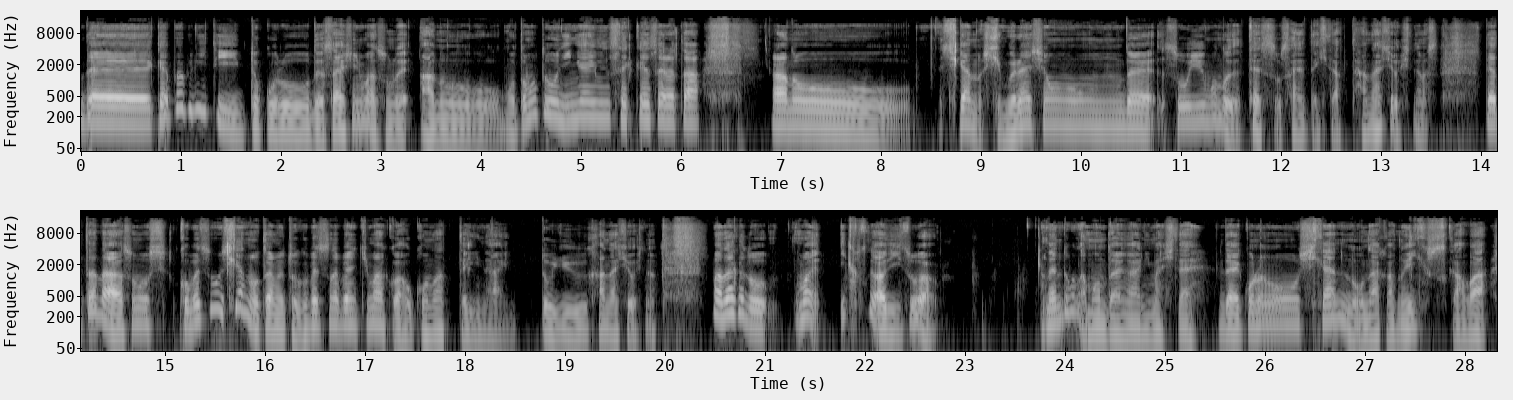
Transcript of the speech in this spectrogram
で、ケーパビリティのところで最初にはその、あの、もともと人間に設計された、あの、試験のシミュレーションで、そういうものでテストされてきたって話をしてます。で、ただ、その個別の試験のための特別なベンチマークは行っていないという話をしてます。まあ、だけど、まあ、いくつか実は面倒な問題がありまして、で、この試験の中のいくつかは、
